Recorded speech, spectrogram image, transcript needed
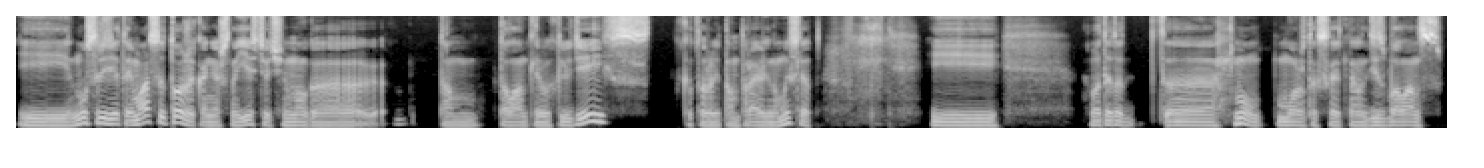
И, ну, среди этой массы тоже, конечно, есть очень много там талантливых людей, которые там правильно мыслят. И вот этот, э, ну, можно так сказать, наверное, дисбаланс э,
